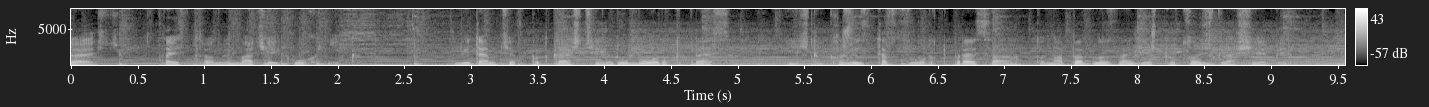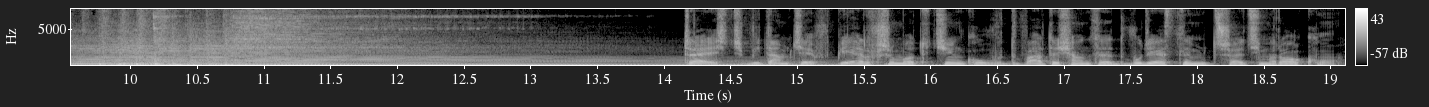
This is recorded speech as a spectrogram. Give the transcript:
Cześć, z tej strony Maciej Kuchnik. Witam Cię w podcaście Rób WordPressa. Jeśli korzystasz z WordPressa, to na pewno znajdziesz tu coś dla siebie. Cześć, witam Cię w pierwszym odcinku w 2023 roku.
